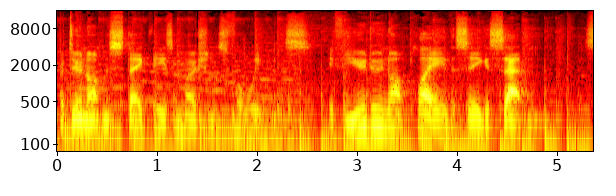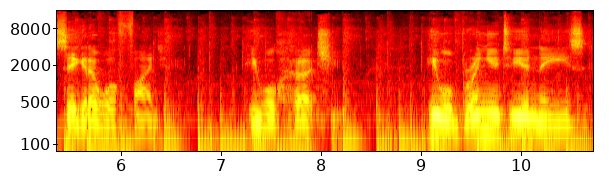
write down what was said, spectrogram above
But do not mistake these emotions for weakness. If you do not play the Sega Saturn, Segata will find you. He will hurt you. He will bring you to your knees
